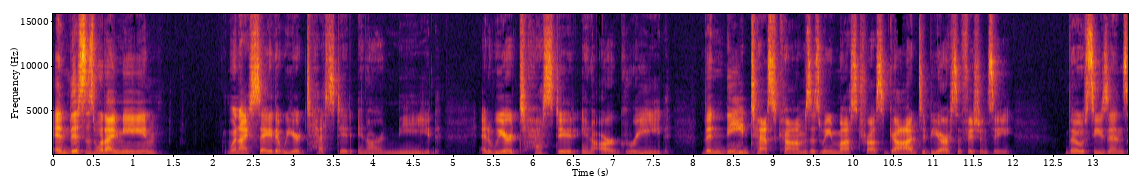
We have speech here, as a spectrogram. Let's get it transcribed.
And this is what I mean when I say that we are tested in our need and we are tested in our greed. The need test comes as we must trust God to be our sufficiency. Those seasons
